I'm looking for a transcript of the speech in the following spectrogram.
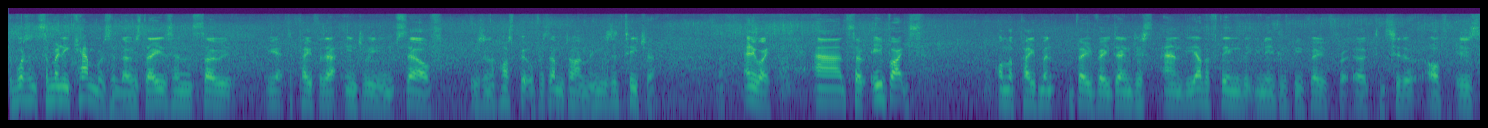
There wasn't so many cameras in those days, and so he had to pay for that injury himself. He was in hospital for some time, and he was a teacher. Anyway, and so e-bikes on the pavement, very, very dangerous. And the other thing that you need to be very uh, considerate of is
